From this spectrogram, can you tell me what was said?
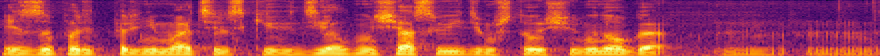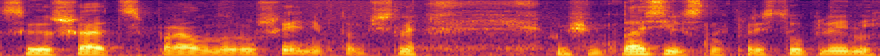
из-за предпринимательских дел. Мы сейчас видим, что очень много совершается правонарушений, в том числе, в общем насильственных преступлений,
